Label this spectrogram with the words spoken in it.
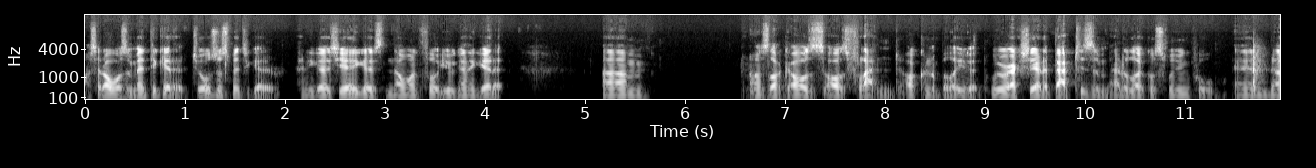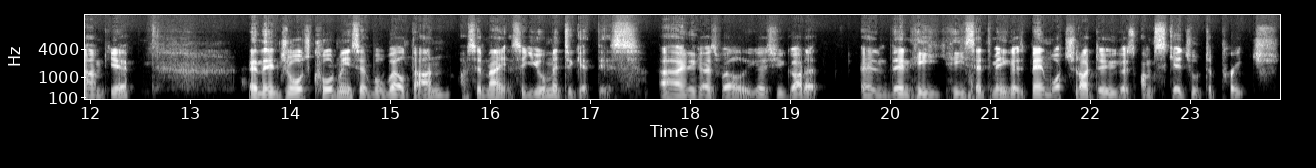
I said I wasn't meant to get it. George was meant to get it. And he goes, "Yeah." He goes, "No one thought you were going to get it." Um, I was like, I was, I was flattened. I couldn't believe it. We were actually at a baptism at a local swimming pool, and um, yeah. And then George called me. He said, "Well, well done." I said, "Mate, so you're meant to get this." Uh, and he goes, "Well," he goes, "You got it." And then he he said to me, "He goes, Ben, what should I do?" He goes, "I'm scheduled to preach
